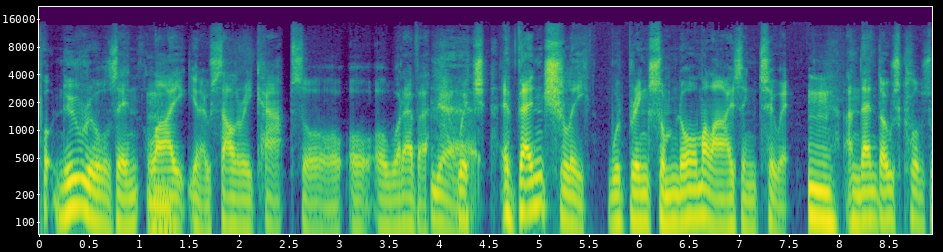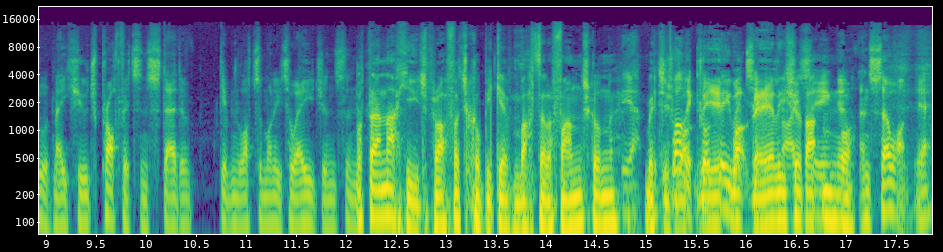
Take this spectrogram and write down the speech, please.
put new rules in, Mm. like you know salary caps or or, or whatever, Yeah. which eventually would bring some normalising to it, Mm. and then those clubs would make huge profits instead of giving lots of money to agents and But then that huge profits could be given back to the fans, couldn't it? yeah, Which is well, what, it could be what really should happen. and, but- and so on. Yeah,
